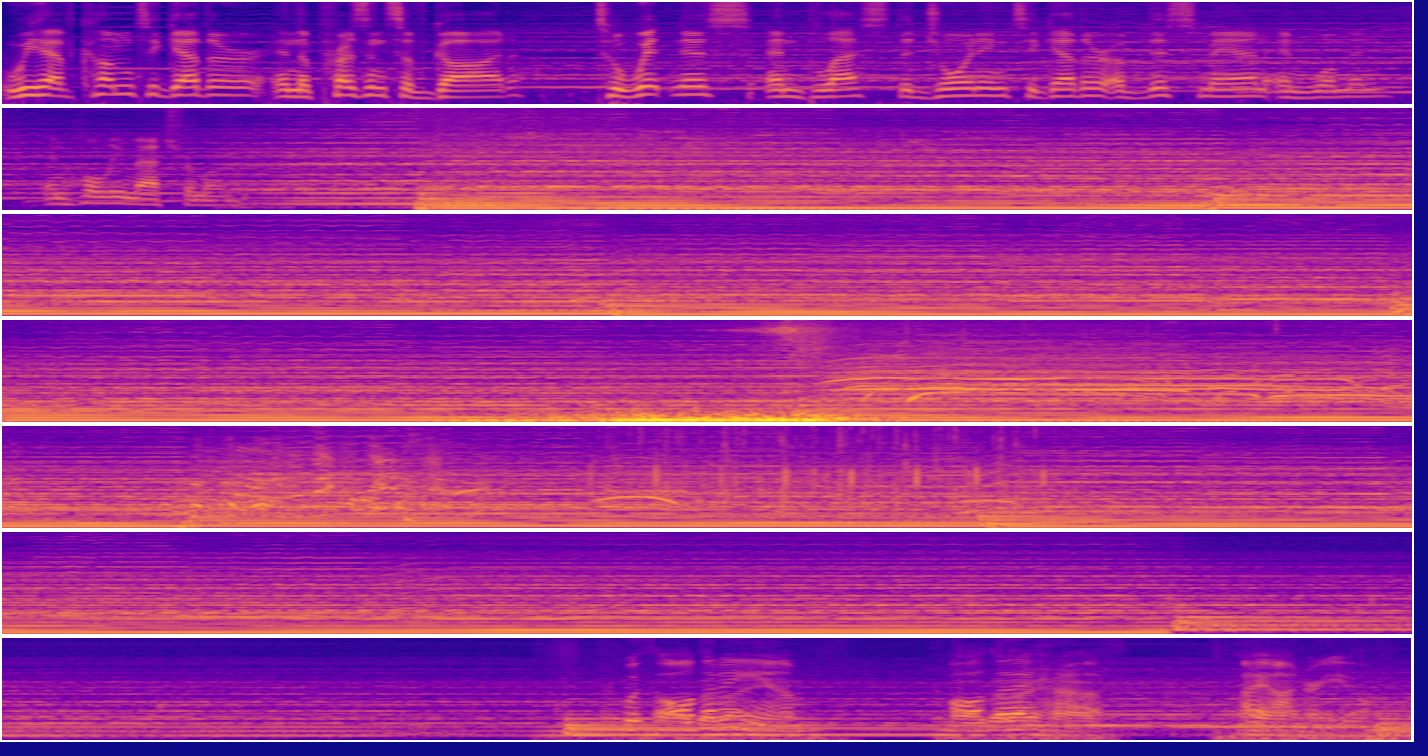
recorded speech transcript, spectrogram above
We have come together in the presence of God to witness and bless the joining together of this man and woman in holy matrimony. With all that I am, all that I have, I honor you.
